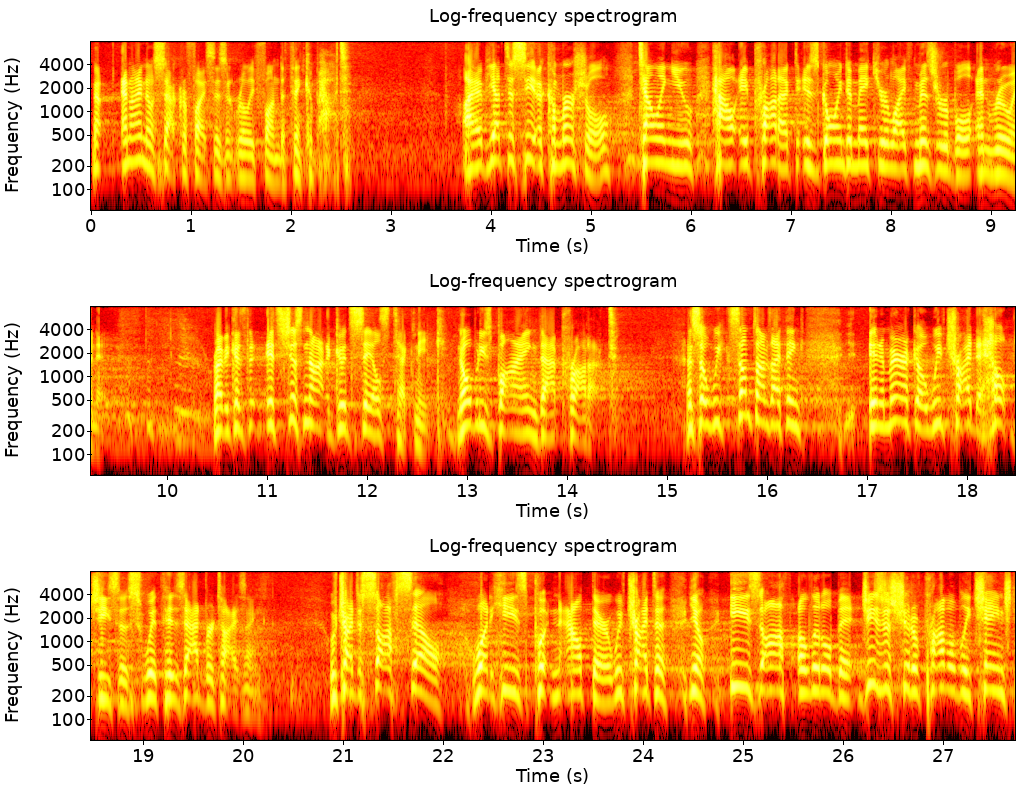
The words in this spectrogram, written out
Now, and I know sacrifice isn't really fun to think about. I have yet to see a commercial telling you how a product is going to make your life miserable and ruin it. Right? Because it's just not a good sales technique. Nobody's buying that product. And so we sometimes I think in America we've tried to help Jesus with his advertising. We've tried to soft sell what he's putting out there. We've tried to, you know, ease off a little bit. Jesus should have probably changed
